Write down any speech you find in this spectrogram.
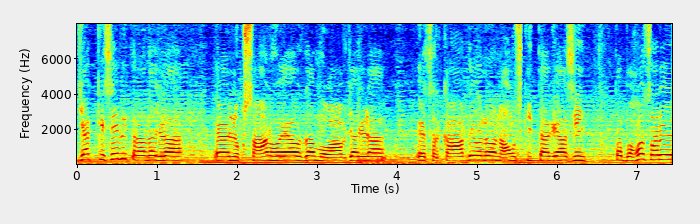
ਜਾਂ ਕਿਸੇ ਵੀ ਤਰ੍ਹਾਂ ਦਾ ਜਿਹੜਾ ਨੁਕਸਾਨ ਹੋਇਆ ਉਸ ਦਾ ਮੁਆਵਜ਼ਾ ਜਿਹੜਾ ਸਰਕਾਰ ਦੇ ਵੱਲੋਂ ਅਨਾਉਂਸ ਕੀਤਾ ਗਿਆ ਸੀ। ਤਾਂ ਬਹੁਤ ਸਾਰੇ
